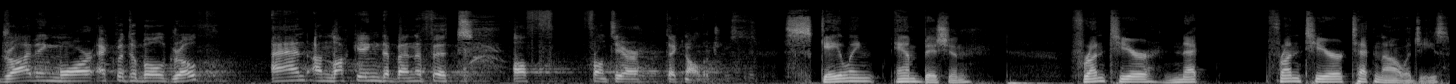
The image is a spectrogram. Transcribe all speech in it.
driving more equitable growth, and unlocking the benefit of frontier technologies. Scaling ambition, frontier neck, frontier technologies,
